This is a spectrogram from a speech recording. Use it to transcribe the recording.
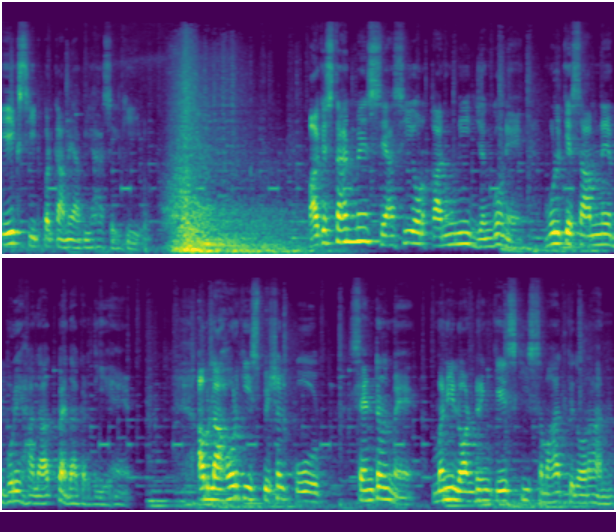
एक सीट पर कामयाबी हासिल की। पाकिस्तान में सियासी और कानूनी जंगों ने मुल्क के सामने बुरे हालात पैदा कर दिए हैं। अब लाहौर की स्पेशल कोर्ट सेंट्रल में मनी लॉन्ड्रिंग केस की समात के दौरान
